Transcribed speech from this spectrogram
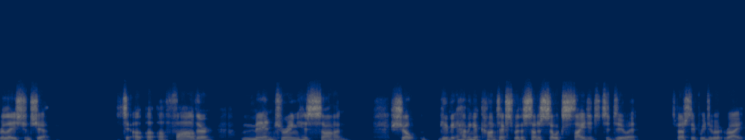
relationship. A, a, a father mentoring his son, show giving having a context where the son is so excited to do it, especially if we do it right,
